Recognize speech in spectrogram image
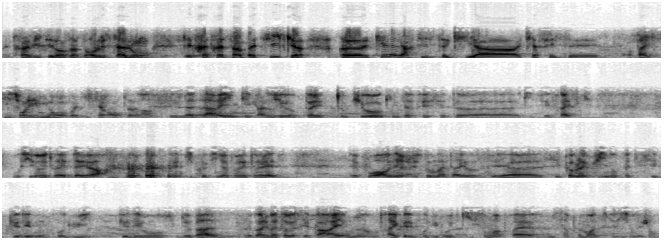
d'être invité dans, un, dans le salon, qui est très très sympathique. Euh, quel est l'artiste qui a, qui a fait ces... Enfin, ici, sur les murs, on voit différentes... euh, Alors, C'est Lazarine qui est Euh, exposé au Palais de Tokyo, qui nous a fait cette, euh, toutes ces fresques, aussi dans les toilettes d'ailleurs, qui continue un peu les toilettes. Et pour en revenir juste aux matériaux, c'est euh, c'est comme la cuisine en fait, c'est que des bons produits, que des bons de base. Et ben, les matériaux c'est pareil, on, a- on travaille que des produits bruts qui sont après euh, mis simplement à disposition des gens.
